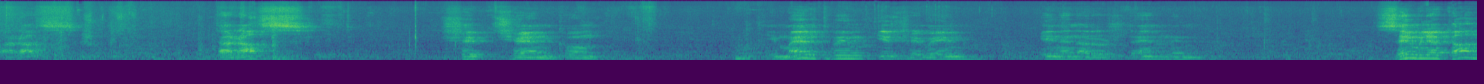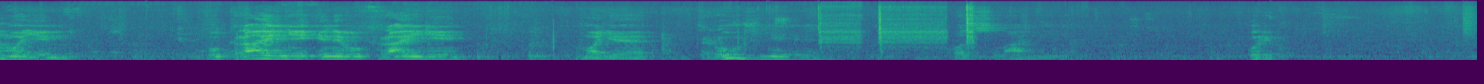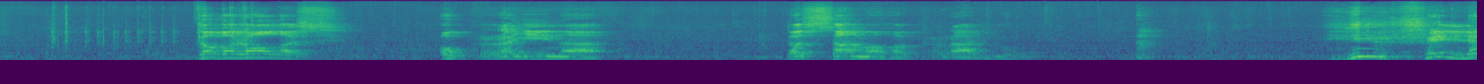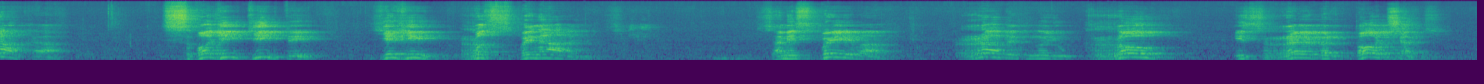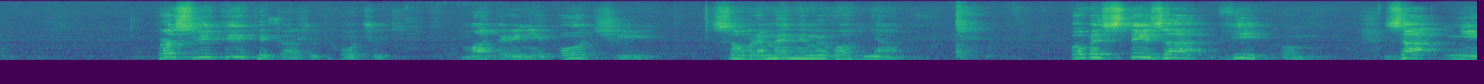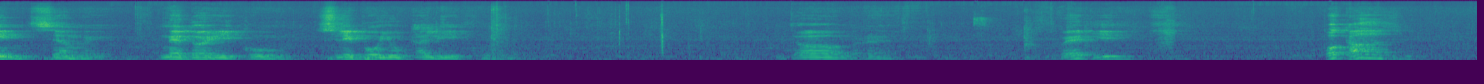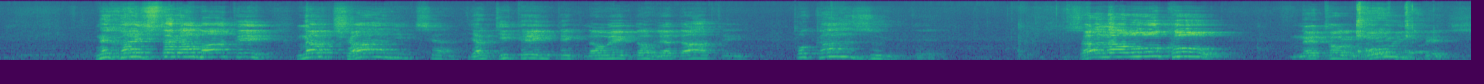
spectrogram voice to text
Тарас, Тарас Шевченко. І мертвим, і живим, і ненарожденним. Землякам моїм в Україні і не в Україні моє дружнє послання. Уривок. Доборолась Україна до самого краю. Гірше ляха свої діти її розпинають. Замість пива праведною кров із ребер точать. Просвітити, кажуть, хочуть материні очі современними вогнями, повести за віком, за німцями недоріку, сліпую каліку. Добре, ведіть, показуй. Нехай стара мати навчається, як дітей тих нових доглядати. Показуйте. За науку не турбуйтесь,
